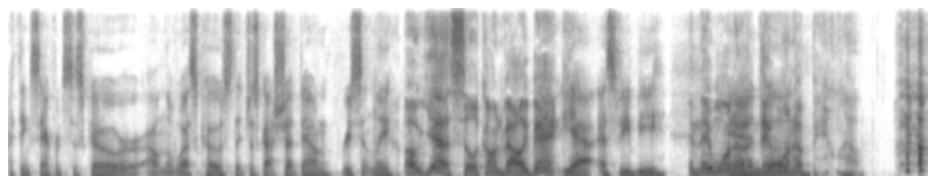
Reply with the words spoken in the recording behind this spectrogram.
I think San Francisco or out in the West Coast that just got shut down recently. oh yeah, Silicon Valley Bank. Yeah, SVB. And they want to they uh, want a bailout.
